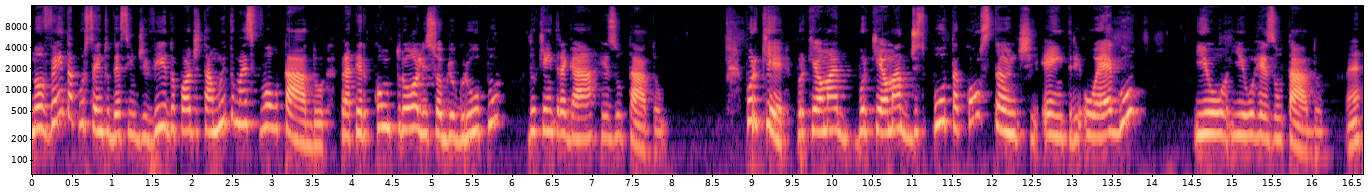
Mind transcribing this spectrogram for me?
90% desse indivíduo pode estar muito mais voltado para ter controle sobre o grupo do que entregar resultado. Por quê? Porque é uma, porque é uma disputa constante entre o ego e o, e o resultado. Né?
